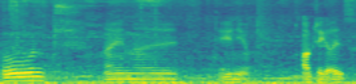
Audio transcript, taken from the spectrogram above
Und einmal den hier. Ah, Arctic Ice.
